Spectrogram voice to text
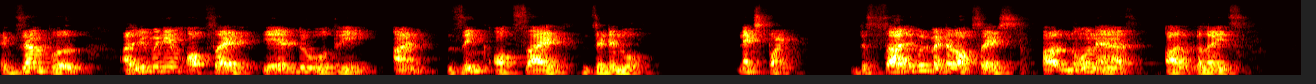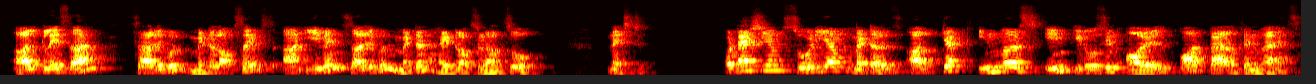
Example aluminum oxide Al2O3 and zinc oxide ZnO. Next point. The soluble metal oxides are known as alkalis. Alkalis are soluble metal oxides and even soluble metal hydroxide also. Next. Potassium, sodium metals are kept immersed in kerosene oil or paraffin wax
